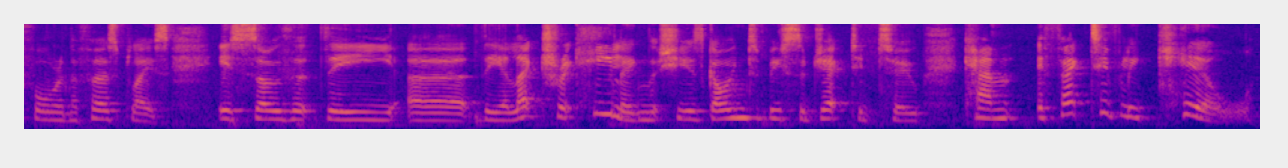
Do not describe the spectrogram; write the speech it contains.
for in the first place is so that the uh, the electric healing that she is going to be subjected to can effectively kill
